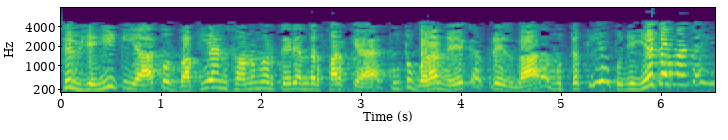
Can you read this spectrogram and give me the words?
صرف یہی کیا، تو باقیہ انسانوں میں اور تیرے اندر فرق کیا ہے؟ تو تو بڑا نیک ہے پریزگار ہے، متقی ہے، تجھے یہ کرنا چاہیے۔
